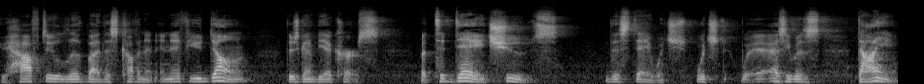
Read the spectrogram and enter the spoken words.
You have to live by this covenant. And if you don't, there's going to be a curse. But today, choose this day, which, which as he was dying,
